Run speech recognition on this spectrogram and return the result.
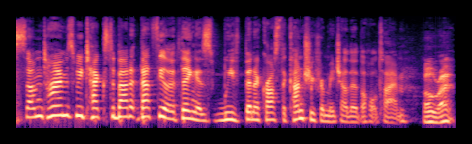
Sometimes we text about it. That's the other thing is we've been across the country from each other the whole time. Oh, right.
